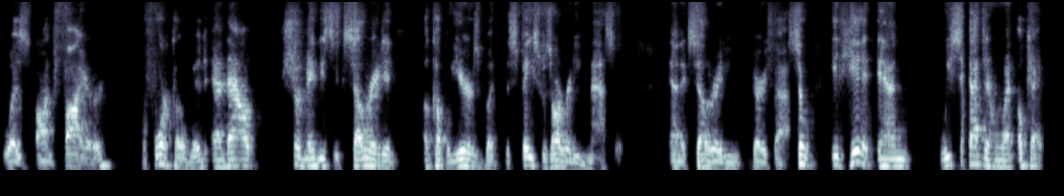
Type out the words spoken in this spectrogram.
was on fire before COVID. And now, sure, maybe it's accelerated a couple years, but the space was already massive and accelerating very fast. So it hit and we sat there and went, okay,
